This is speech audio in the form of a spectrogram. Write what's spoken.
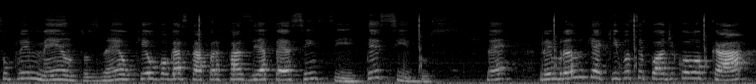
suprimentos, né? O que eu vou gastar para fazer a peça em si. Tecidos, né? Lembrando que aqui você pode colocar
